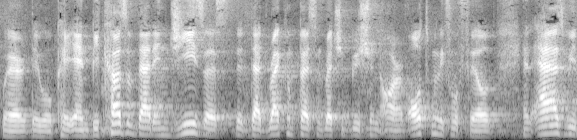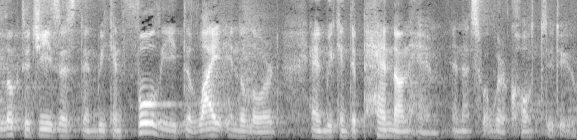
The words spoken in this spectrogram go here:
where they will pay. And because of that, in Jesus, that, that recompense and retribution are ultimately fulfilled. And as we look to Jesus, then we can fully delight in the Lord and we can depend on him. And that's what we're called to do.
